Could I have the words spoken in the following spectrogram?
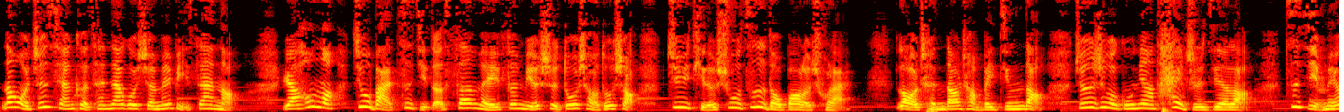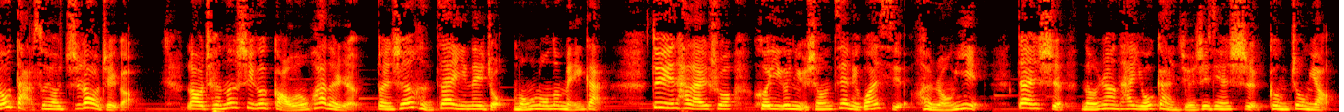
那我之前可参加过选美比赛呢。然后呢，就把自己的三围分别是多少多少，具体的数字都报了出来。老陈当场被惊到，觉得这个姑娘太直接了，自己没有打算要知道这个。老陈呢是一个搞文化的人，本身很在意那种朦胧的美感。对于他来说，和一个女生建立关系很容易，但是能让他有感觉这件事更重要。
